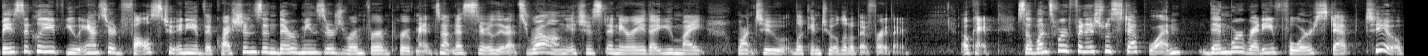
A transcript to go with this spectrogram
Basically, if you answered false to any of the questions, then there means there's room for improvement. It's not necessarily that's wrong, it's just an area that you might want to look into a little bit further. Okay, so once we're finished with step one, then we're ready for step two.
